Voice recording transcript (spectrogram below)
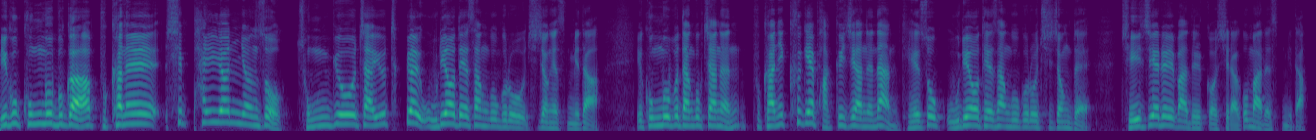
미국 국무부가 북한을 18년 연속 종교 자유 특별 우려 대상국으로 지정했습니다. 이 국무부 당국자는 북한이 크게 바뀌지 않는 한 계속 우려 대상국으로 지정돼 제재를 받을 것이라고 말했습니다.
